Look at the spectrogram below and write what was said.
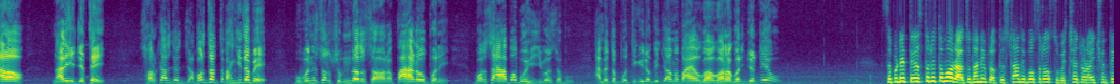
नाला नाली जे सरकार जबरदस्त भाँगिदेवे भुवनेश्वर सुन्दर सहर पाहाड परे बर्षा हे बोस आमे त पोतिक रकिछु बाय घर गरिचोटि ସେପଟେ ତେସ୍ତରୀତମ ରାଜଧାନୀ ପ୍ରତିଷ୍ଠା ଦିବସର ଶୁଭେଚ୍ଛା ଜଣାଇଛନ୍ତି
